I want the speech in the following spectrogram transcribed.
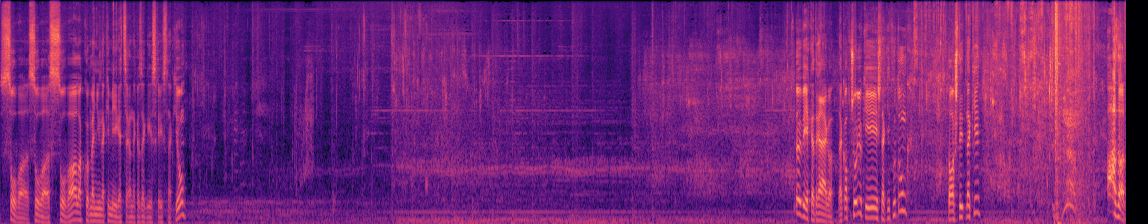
Szóval, szóval, szóval, akkor menjünk neki még egyszer ennek az egész résznek, jó? Növérke drága. Lekapcsoljuk és neki futunk. Tartsd itt neki. Azad!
